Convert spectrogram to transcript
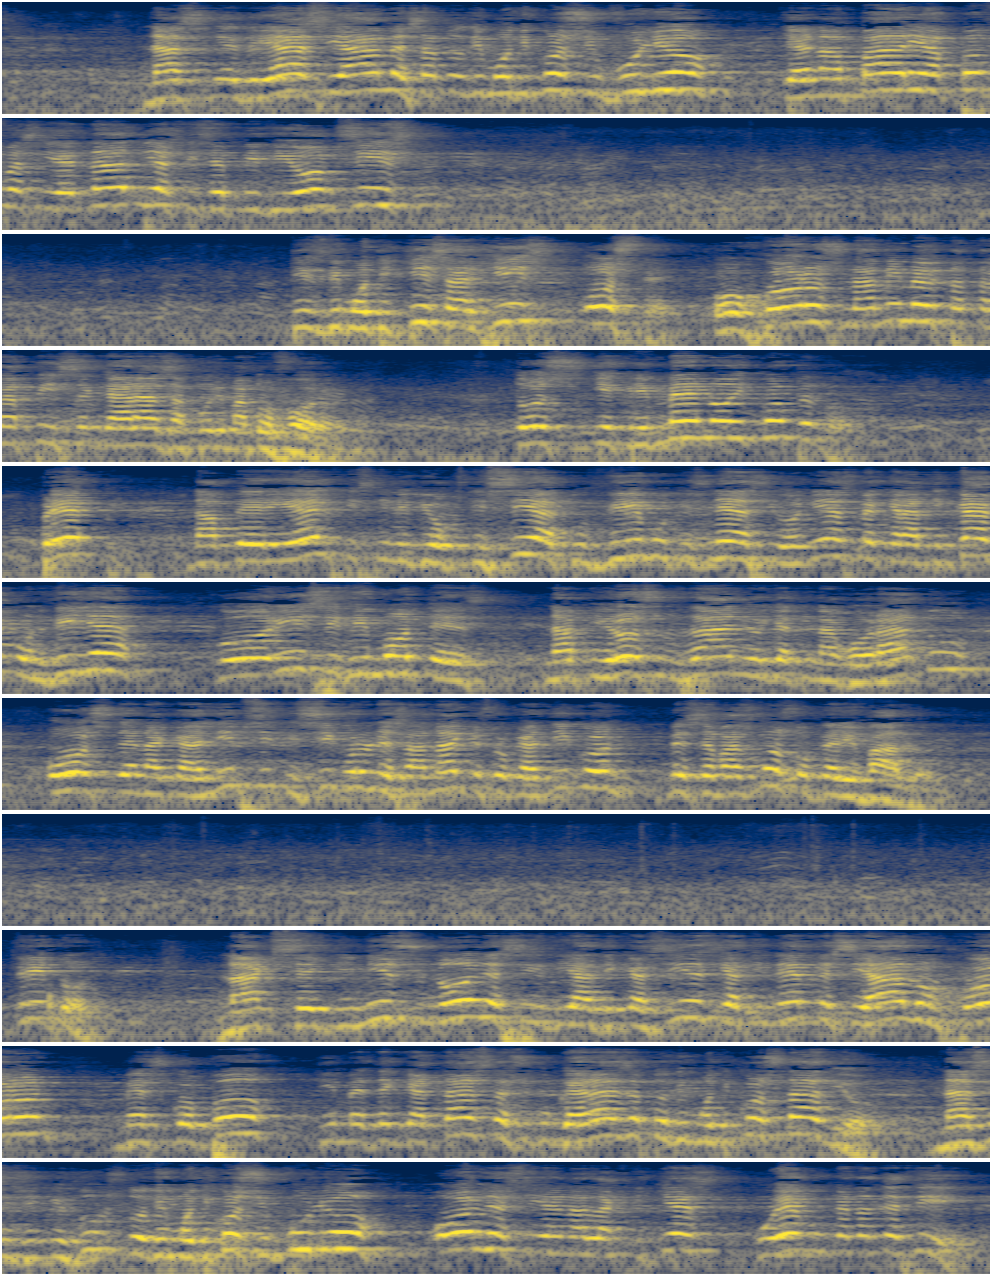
να συνεδριάσει άμεσα το Δημοτικό Συμβούλιο και να πάρει απόφαση ενάντια στις επιδιώξεις της Δημοτικής Αρχής ώστε ο χώρος να μην μετατραπεί σε γκαράζ απορριμματοφόρων. Το συγκεκριμένο οικόπεδο πρέπει να περιέλθει στην ιδιοκτησία του Δήμου της Νέας Ιωνίας με κρατικά κονδύλια χωρίς οι δημότες να πληρώσουν δάνειο για την αγορά του ώστε να καλύψει τις σύγχρονες ανάγκες των κατοίκων με σεβασμό στο περιβάλλον. Τρίτον, να ξεκινήσουν όλες οι διαδικασίες για την έφεση άλλων χώρων με σκοπό τη μετεγκατάσταση του γκαράζ από το δημοτικό στάδιο. Να συζητηθούν στο Δημοτικό Συμβούλιο όλες οι εναλλακτικές που έχουν κατατεθεί.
